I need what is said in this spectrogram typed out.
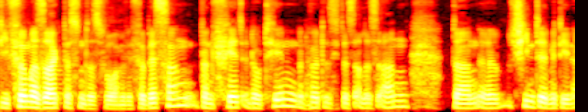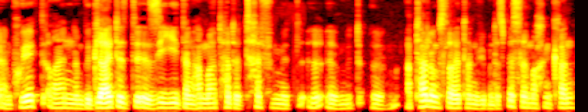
Die Firma sagt, das und das wollen wir verbessern. Dann fährt er dorthin, dann hört er sich das alles an, dann äh, schient er mit denen ein Projekt ein, dann begleitet er sie, dann hat, hat er Treffen mit, äh, äh, mit äh, Abteilungsleitern, wie man das besser machen kann.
